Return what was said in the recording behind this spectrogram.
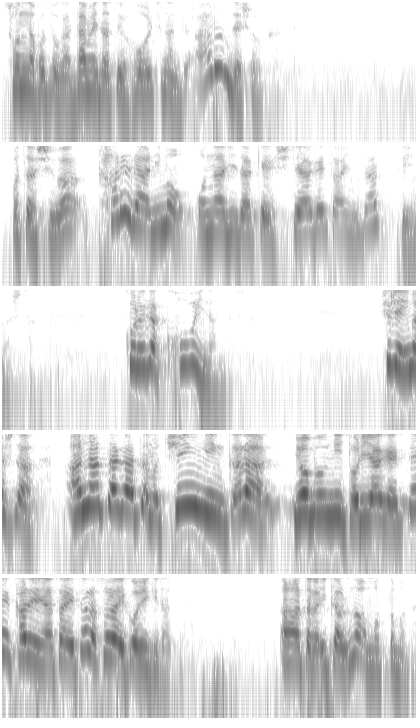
そんなことがダメだという法律なんてあるんでしょうか私は彼らにも同じだけしてあげたいんだって言いました。これが行為なんです。主人言いました。あなた方の賃金から余分に取り上げて彼に与えたらそれは違法引きだって。あなたが怒るのはもっともだ。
